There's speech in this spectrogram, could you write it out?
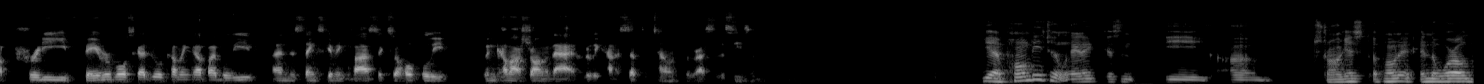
a pretty favorable schedule coming up, I believe, and this Thanksgiving Classic. So hopefully we can come out strong in that and really kind of set the tone for the rest of the season. Yeah, Palm Beach Atlantic isn't the um, strongest opponent in the world,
